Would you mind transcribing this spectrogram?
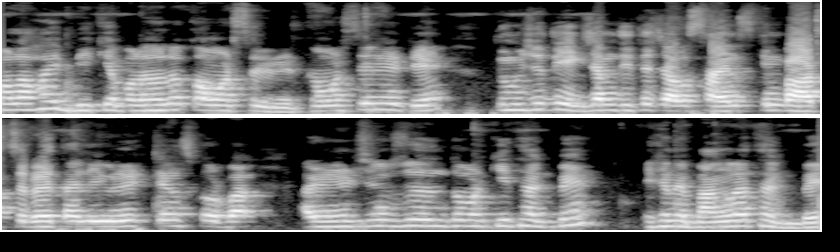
বলা হয়? বি কে বলা হলো কমার্সের ইউনিট কমার্সের ইউনিটে তুমি যদি এক্সাম দিতে চাও সায়েন্স কিংবা আর্টস এর হয়, তাহলে ইউনিট চেঞ্জ করবা। আর ইউনিট চেঞ্জ তোমার কি থাকবে? এখানে বাংলা থাকবে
